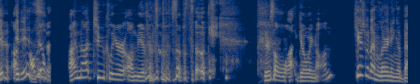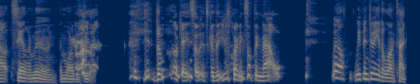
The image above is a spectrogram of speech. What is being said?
It- it I- I'll be honest. I'm not too clear on the events of this episode. There's a lot going on. Here's what I'm learning about Sailor Moon the more we do it. The- okay, so it's good that you're learning something now. Well, we've been doing it a long time,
